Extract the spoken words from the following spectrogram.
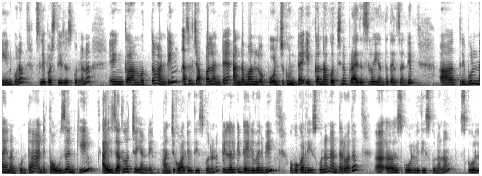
నేను కూడా స్లీపర్స్ తీసేసుకున్నాను. ఇంకా మొత్తం అండి అసలు చెప్పాలంటే అండమాన్లో పోల్చుకుంటే ఇక్కడ నాకు వచ్చిన ప్రైజెస్లో ఎంత తెలుసండి? త్రిబుల్ నైన్ అనుకుంటా. అంటే థౌజండ్కి ఐదు జతలు వచ్చాయండి. మంచి క్వాలిటీవి తీసుకున్నాను. పిల్లలకి డెలివరీవి ఒక్కొక్కటి తీసుకున్నాను. దాని తర్వాత స్కూల్వి తీసుకున్నాను. School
